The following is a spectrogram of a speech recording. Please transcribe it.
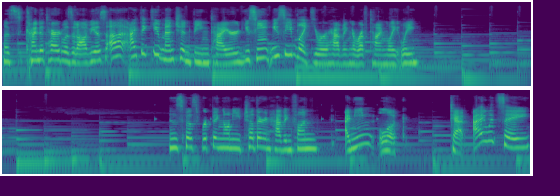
Was kind of tired. Was it obvious? Uh, I think you mentioned being tired. You seem you seemed like you were having a rough time lately. And supposed ripping on each other and having fun. I mean, look, chat. I would say,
